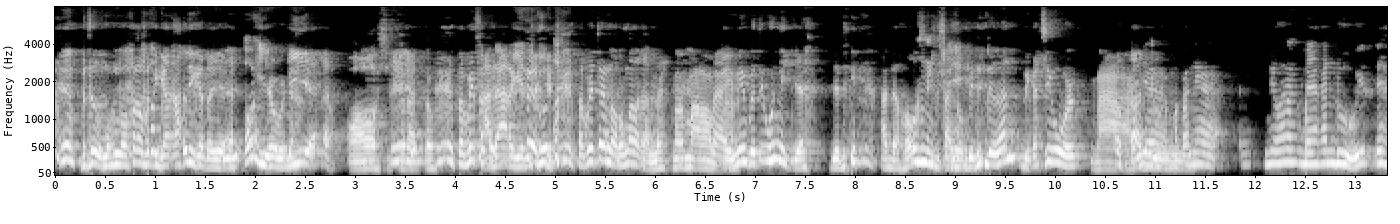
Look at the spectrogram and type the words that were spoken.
Betul, mohon maaf sampai tiga kali katanya. Oh iya udah. Iya. Oh syukur atuh. Tapi Sadar gitu. tapi itu yang normal kan ya? Normal. Nah normal. ini berarti unik ya. Jadi ada hoax Unik sih. ditanggapin dengan dikasih word. Nah iya makanya ini orang kebanyakan duit ya.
